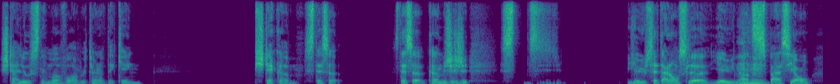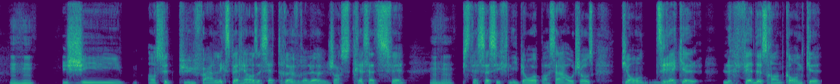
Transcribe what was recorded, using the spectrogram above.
j'étais allé au cinéma voir Return of the King. Puis j'étais comme, c'était ça. C'était ça. Comme, j'ai il y a eu cette annonce-là, il y a eu une mm-hmm. anticipation. Mm-hmm. J'ai ensuite pu faire l'expérience de cette œuvre-là. J'en suis très satisfait. Mm-hmm. Puis c'était ça, c'est fini, puis on va passer à autre chose. Puis on dirait que le fait de se rendre compte que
